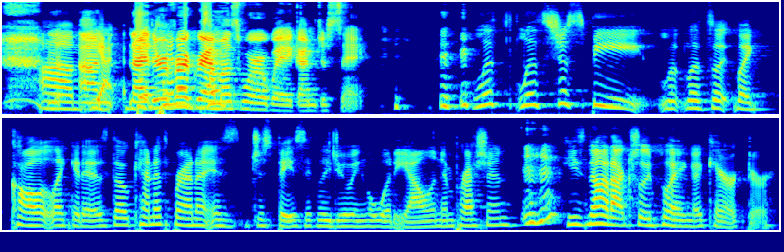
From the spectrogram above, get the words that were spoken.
Um, Uh, yeah, neither of our grandmas wore a wig, I'm just saying. let's let's just be let, let's like call it like it is though kenneth branagh is just basically doing a woody allen impression Mhm. he's not actually playing a character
